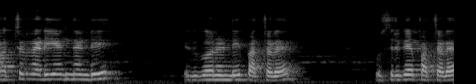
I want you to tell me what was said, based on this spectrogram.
పచ్చడి రెడీ అయిందండి. ఇదిగోనండి పచ్చడి. ఉసిరికాయ పచ్చడి.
